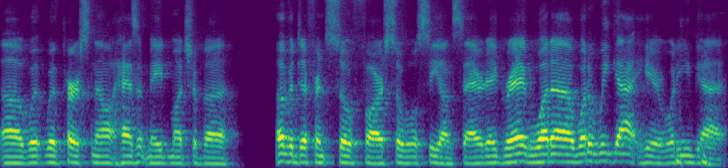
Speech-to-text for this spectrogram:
uh, with, with personnel, it hasn't made much of a of a difference so far. So we'll see on Saturday. Greg, what uh, what do we got here? What do you got?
